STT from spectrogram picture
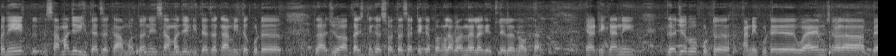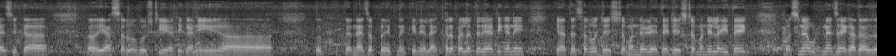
पण हे एक सामाजिक हिताचं काम होतं आणि सामाजिक हिताचं काम इथं कुठं राजू आकाशने का स्वतःसाठी का बंगला बांधायला घेतलेला नव्हता. या ठिकाणी गजब कुठं आणि कुठे व्यायामशाळा अभ्यासिका या सर्व गोष्टी या ठिकाणी करण्याचा प्रयत्न केलेला आहे. खरं पाहिलं तर या ठिकाणी या आता सर्व ज्येष्ठ मंडळी आहे त्या ज्येष्ठ मंडळीला इथं एक बसण्या उठण्याचा एक आधार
